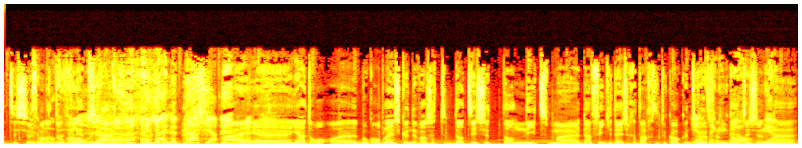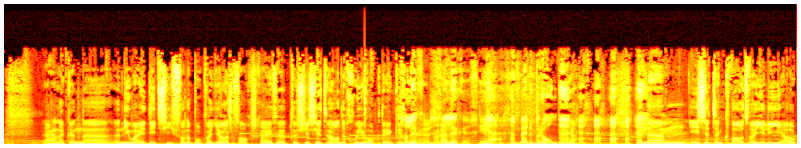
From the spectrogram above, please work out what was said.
het is Het is een wat een toeval. Ja. eh. ja, inderdaad, ja. Maar eh, ja, het, boek Opleidingskunde was het, dat is het dan niet. Maar daar vind je deze gedachte natuurlijk ook in Ja, terug. en dat wel, is een, ja. eh, eigenlijk een, eh, een nieuwe editie van het boek wat Jozef al geschreven heeft. Dus je zit wel in de goede hoek, denk ik. eh, Gelukkig, Marijn. gelukkig. Ja, bij de bron. Ja. En ehm, is het een quote waar jullie ook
